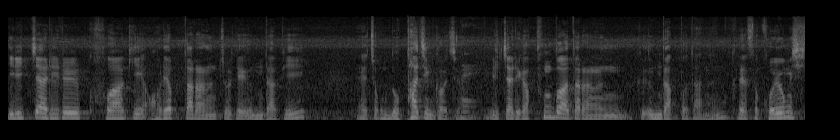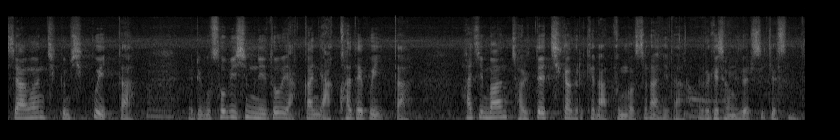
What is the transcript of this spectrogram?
일자리를 구하기 어렵다라는 쪽의 응답이 예, 조금 높아진 거죠. 네. 일자리가 풍부하다라는 그 응답보다는 그래서 고용 시장은 지금 식고 있다. 음. 그리고 소비 심리도 약간 약화되고 있다. 하지만 절대치가 그렇게 나쁜 것은 아니다. 어. 이렇게 정리될 수 있겠습니다.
